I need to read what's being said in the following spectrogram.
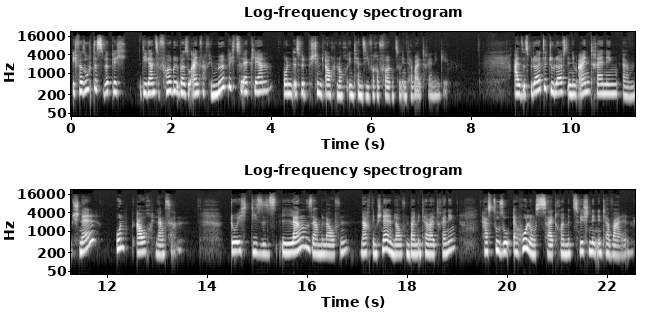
Ich versuche das wirklich die ganze Folge über so einfach wie möglich zu erklären und es wird bestimmt auch noch intensivere Folgen zum Intervalltraining geben. Also es bedeutet, du läufst in dem einen Training ähm, schnell und auch langsam. Durch dieses langsame Laufen nach dem schnellen Laufen beim Intervalltraining hast du so Erholungszeiträume zwischen den Intervallen.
